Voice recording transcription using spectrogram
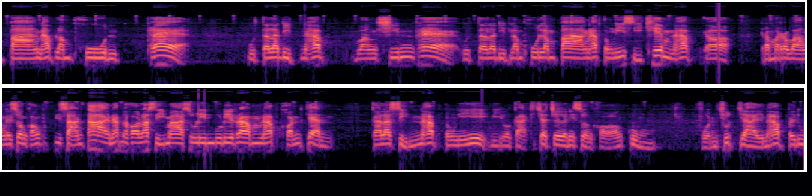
ำปางนะครับลำพูน แพร่ อุตรดิตถ์นะครับ วังชิ้นแพร่อุตรดิตถ์ลำพูนลำปางนะครับ ตรงนี้สีเข้มนะครับ ก็ระมัดระวังในส่วนของอีสานใต้นะครับ นครราชสีมาสุรินทร์บุรีรัมย์นะครับ ขอนแก่นกาฬสินนะครับ ตรงนี้มีโอกาสที่จะเจอในส่วนของกลุ่มฝนชุดใหญ่นะครับ ไปดู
